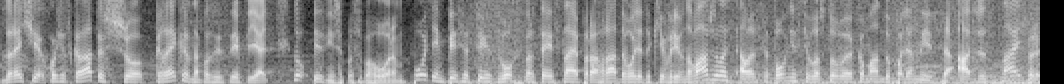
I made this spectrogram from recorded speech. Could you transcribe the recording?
До речі, хочу сказати, що крекер на позиції 5. Ну, пізніше про це поговоримо. Потім, після цих двох смертей снайпера, гра доволі таки врівноважилась, але це повністю влаштовує команду паляниця. Адже снайпер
